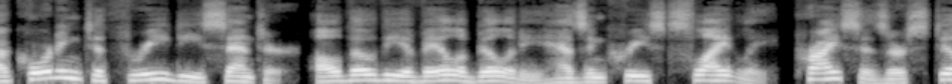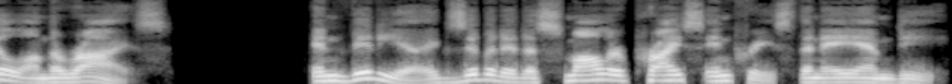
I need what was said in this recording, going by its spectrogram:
According to 3D Center, although the availability has increased slightly, prices are still on the rise. Nvidia exhibited a smaller price increase than AMD.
